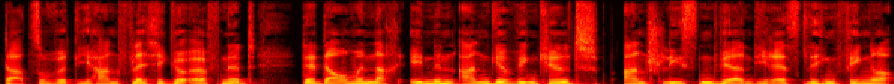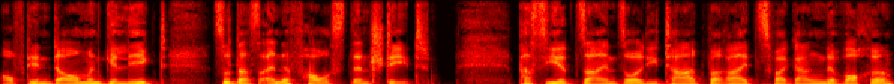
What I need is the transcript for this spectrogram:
Dazu wird die Handfläche geöffnet, der Daumen nach innen angewinkelt, anschließend werden die restlichen Finger auf den Daumen gelegt, sodass eine Faust entsteht. Passiert sein soll die Tat bereits vergangene Woche.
